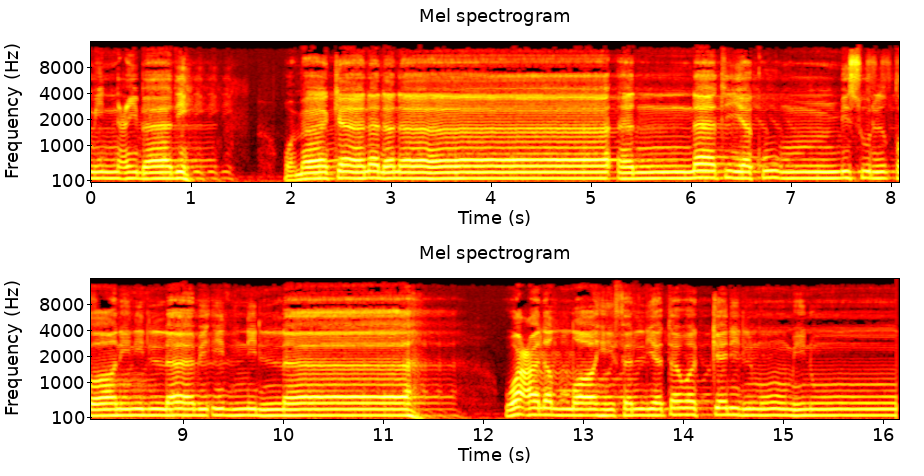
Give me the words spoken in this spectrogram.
من عباده وما كان لنا أن ناتيكم بسلطان إلا بإذن الله وعلى الله فليتوكل المؤمنون.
